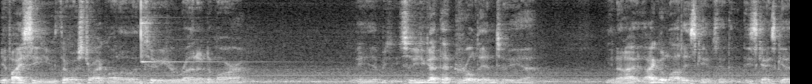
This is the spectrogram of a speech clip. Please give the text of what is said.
if, if I see you throw a strike on 0 and 2, you're running tomorrow. I mean, be- so you got that drilled into you. You know, I, I go a lot of these games, and these guys get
